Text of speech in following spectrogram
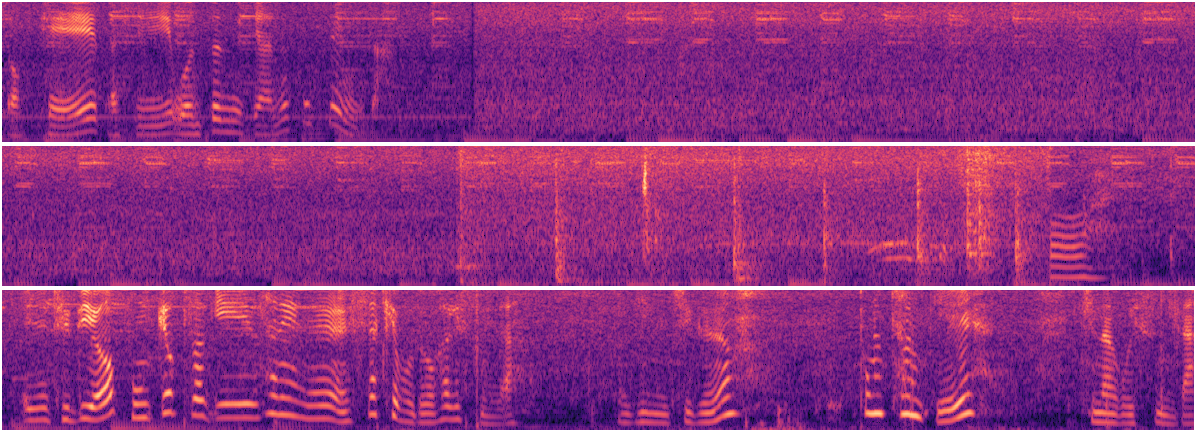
이렇게 다시 원점이기하는 코스입니다. 어, 이제 드디어 본격적인 산행을 시작해 보도록 하겠습니다. 여기는 지금 통천길 지나고 있습니다.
